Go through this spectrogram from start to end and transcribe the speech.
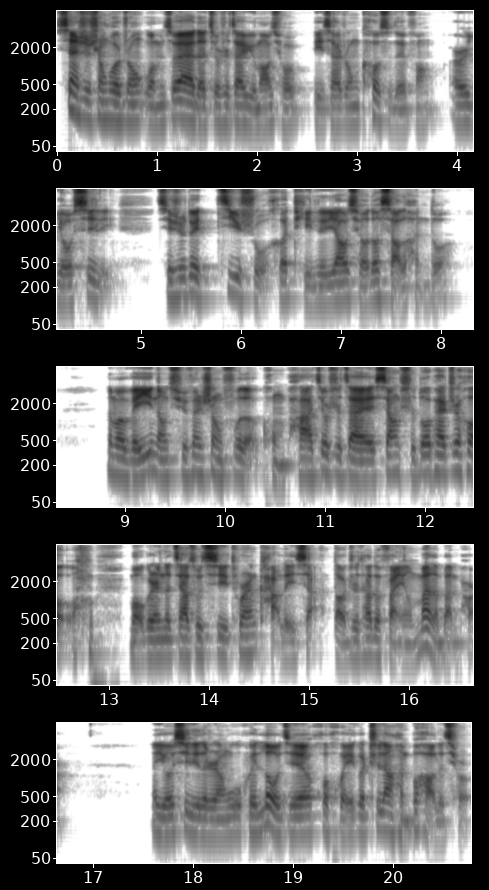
现实生活中，我们最爱的就是在羽毛球比赛中 cos 对方，而游戏里其实对技术和体力的要求都小了很多。那么，唯一能区分胜负的，恐怕就是在相持多拍之后，某个人的加速器突然卡了一下，导致他的反应慢了半拍。那游戏里的人物会漏接或回一个质量很不好的球。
